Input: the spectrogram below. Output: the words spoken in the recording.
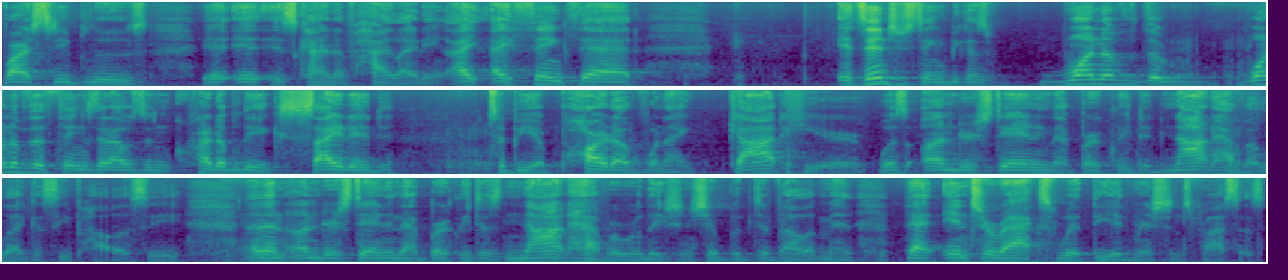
Varsity Blues i- i- is kind of highlighting. I, I think that it's interesting because one of the one of the things that I was incredibly excited to be a part of when I got here was understanding that Berkeley did not have a legacy policy, and then understanding that Berkeley does not have a relationship with development that interacts with the admissions process.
